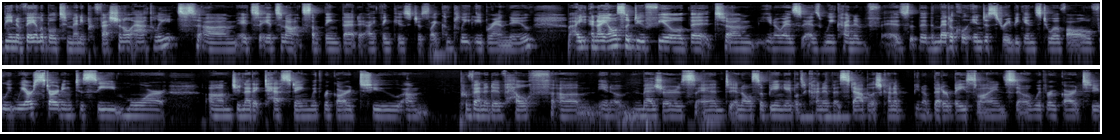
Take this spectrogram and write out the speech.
been available to many professional athletes. Um, it's it's not something that I think is just like completely brand new. I, and I also do feel that um, you know as as we kind of as the, the medical industry begins to evolve, we, we are starting to see more um, genetic testing with regard to um, preventative health um, you know measures and and also being able to kind of establish kind of you know better baselines uh, with regard to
